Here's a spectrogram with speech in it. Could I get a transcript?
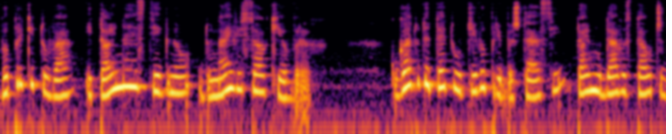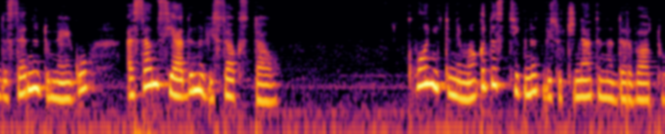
Въпреки това и той не е стигнал до най-високия връх. Когато детето отива при баща си, той му дава столче да седне до него, а сам сяда на висок стол. Клоните не могат да стигнат височината на дървото.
